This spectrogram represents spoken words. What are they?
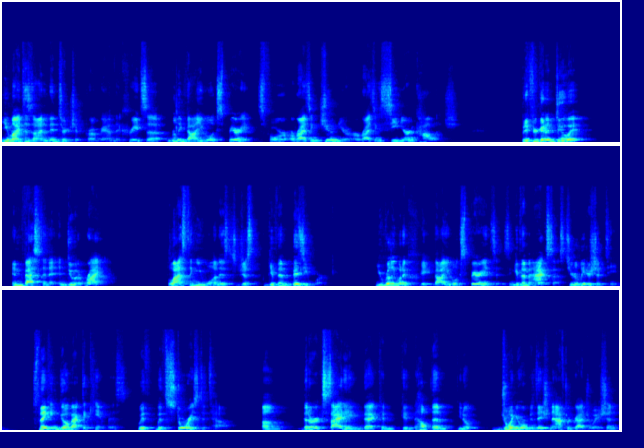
you might design an internship program that creates a really valuable experience for a rising junior or rising senior in college. But if you're going to do it, invest in it and do it right. The last thing you want is to just give them busy work. You really want to create valuable experiences and give them access to your leadership team so they can go back to campus with, with stories to tell um, that are exciting that can, can help them you know, join your organization after graduation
